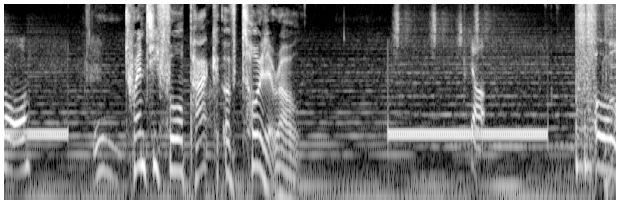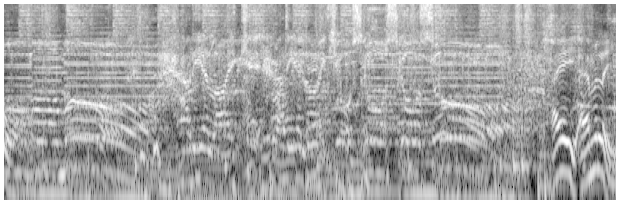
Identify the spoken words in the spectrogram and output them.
More. 24 pack of toilet roll. Stop. Oh. More. How do you like it? How do you like your score, score, score? Hey, Emily.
